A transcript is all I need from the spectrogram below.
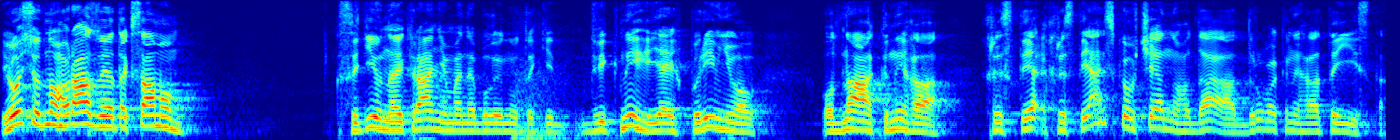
І ось одного разу я так само сидів на екрані, в мене були ну, такі дві книги, я їх порівнював. Одна книга христия... християнського вченого, да, а друга книга атеїста.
